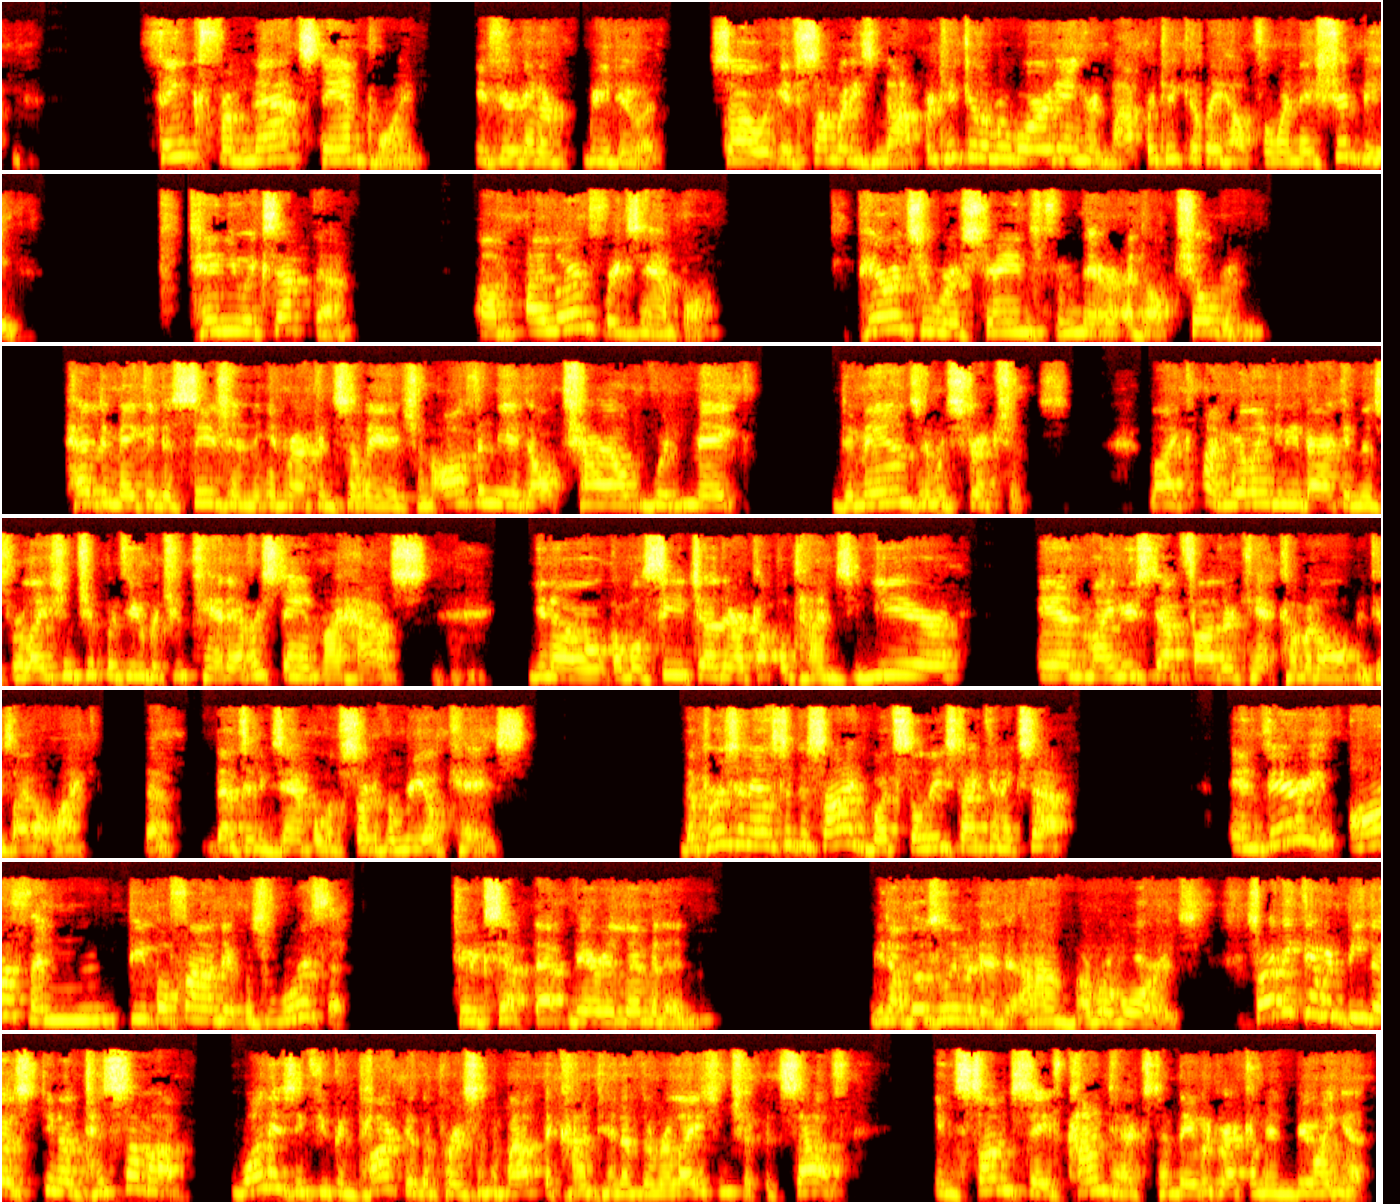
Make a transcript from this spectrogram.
Think from that standpoint if you're going to redo it. So if somebody's not particularly rewarding or not particularly helpful when they should be, can you accept that? Um, I learned, for example, parents who were estranged from their adult children had to make a decision in reconciliation. Often the adult child would make demands and restrictions. Like, I'm willing to be back in this relationship with you, but you can't ever stay in my house. You know, we'll see each other a couple times a year. And my new stepfather can't come at all because I don't like it. That, that's an example of sort of a real case the person has to decide what's the least I can accept. And very often people found it was worth it to accept that very limited, you know, those limited um, rewards. So I think there would be those, you know, to sum up, one is if you can talk to the person about the content of the relationship itself in some safe context, and they would recommend doing it.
